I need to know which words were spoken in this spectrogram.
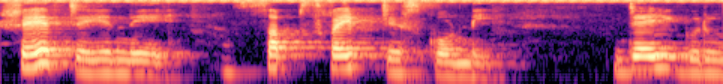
షేర్ చేయండి సబ్స్క్రైబ్ చేసుకోండి. జై గురు.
